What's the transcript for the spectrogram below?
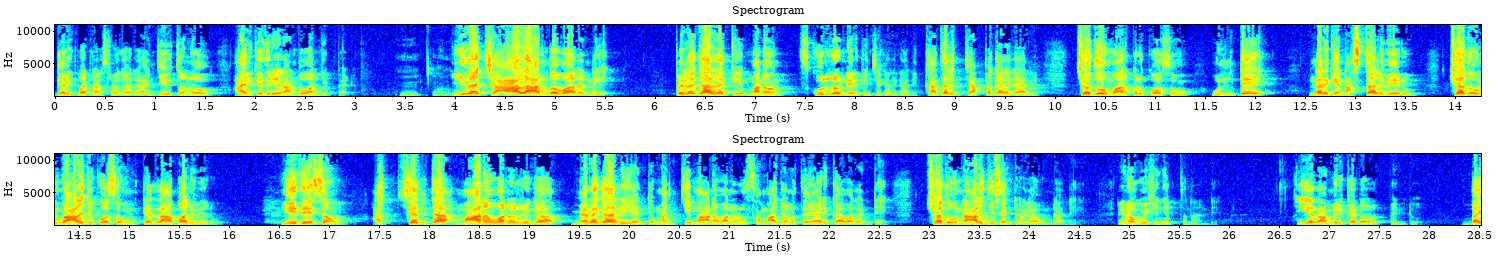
గరికపాటి నరసరావు గారు ఆయన జీవితంలో ఆయనకు ఎదురైన అనుభవాన్ని చెప్పాడు. ఇలా చాలా అనుభవాలని పిల్లగాళ్ళకి మనం స్కూల్లో నేర్పించగలగాలి కథలు చెప్పగలగాలి. చదువు మార్కుల కోసం ఉంటే నరిగే నష్టాలు వేరు చదువు నాలెడ్జ్ కోసం ఉంటే లాభాలు వేరు. ఈ దేశం అత్యంత మానవ వనరులుగా మెలగాలి అంటే మంచి మానవ వనరులు సమాజంలో తయారు కావాలంటే చదువు నాలెడ్జ్ సెంటర్గా ఉండాలి. నేను ఒక విషయం చెప్తున్నాను అండి ఇవాళ అమెరికా డెవలప్మెంట్ బై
